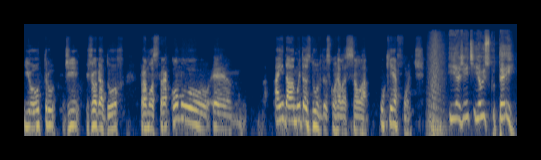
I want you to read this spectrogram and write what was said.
e outro de jogador para mostrar como é, ainda há muitas dúvidas com relação a o que é fonte. E a gente, eu escutei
